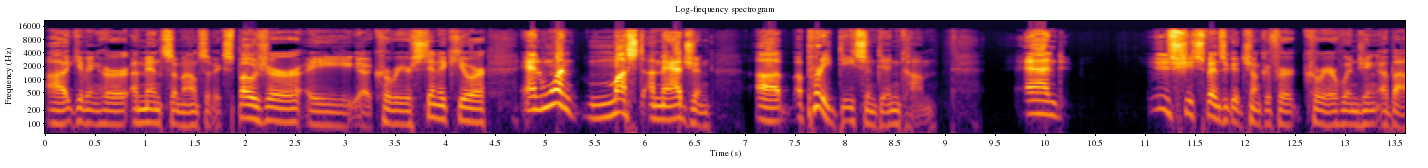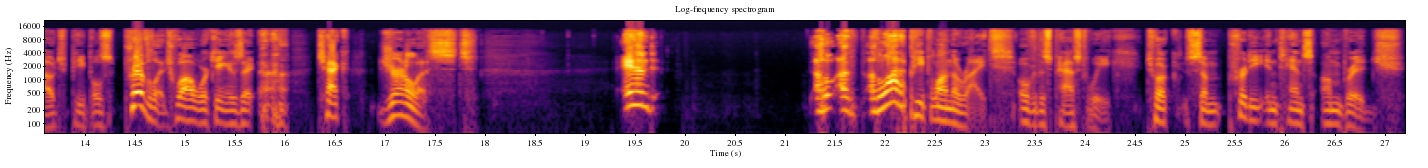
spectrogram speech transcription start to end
uh, giving her immense amounts of exposure, a, a career sinecure, and one must imagine uh, a pretty decent income. And she spends a good chunk of her career whinging about people's privilege while working as a tech journalist. And a, a, a, lot of people on the right over this past week took some pretty intense umbrage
